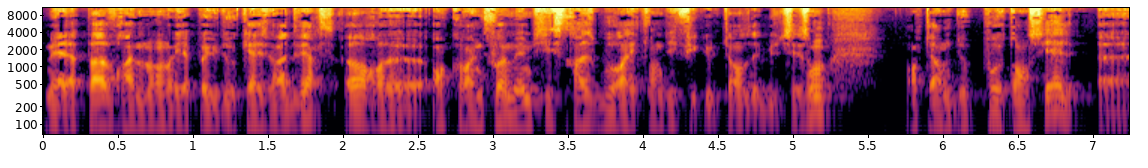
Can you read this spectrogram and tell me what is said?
mais elle a pas vraiment, il n'y a pas eu d'occasion adverse. Or, euh, encore une fois, même si Strasbourg est en difficulté en début de saison, en termes de potentiel, euh,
